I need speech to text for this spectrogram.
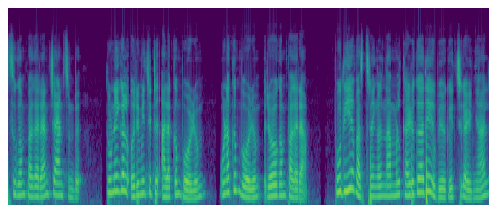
അസുഖം പകരാൻ ചാൻസ് ഉണ്ട്. തുണികൾ ഒരുമിച്ചിട്ട് അലക്കുമ്പോഴും ഉണക്കുമ്പോഴും രോഗം പകരാം. പുതിയ വസ്ത്രങ്ങൾ നമ്മൾ കഴുകാതെ ഉപയോഗിച്ചു കഴിഞ്ഞാൽ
